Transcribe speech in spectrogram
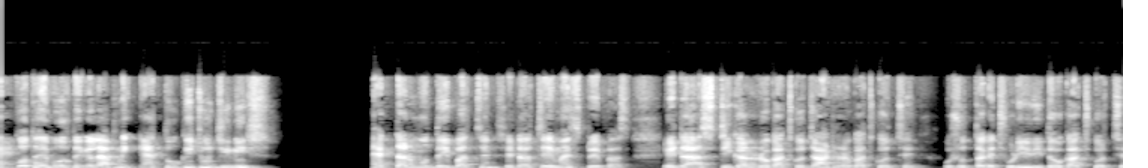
এক কথায় বলতে গেলে আপনি এত কিছু জিনিস একটার মধ্যেই পাচ্ছেন, সেটা হচ্ছে এমআই স্প্রে প্লাস এটা স্টিকারেরও কাজ করছে আঠারও কাজ করছে, ওষুধটাকে ছড়িয়ে দিতেও কাজ করছে,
